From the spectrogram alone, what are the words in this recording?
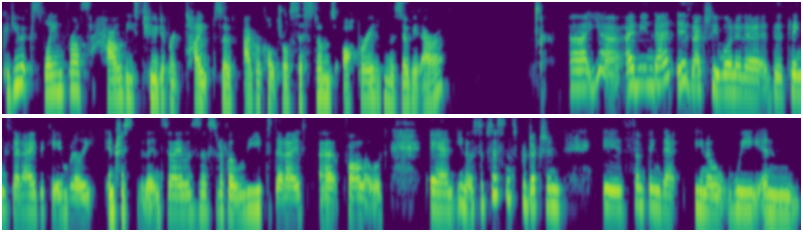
Could you explain for us how these two different types of agricultural systems operated in the Soviet era? Uh, yeah, I mean that is actually one of the the things that I became really interested in. So I was a sort of a lead that I've uh, followed, and you know, subsistence production is something that you know we in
